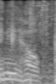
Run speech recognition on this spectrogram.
Need help.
